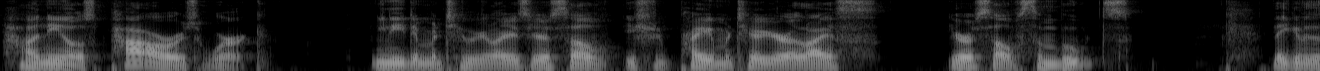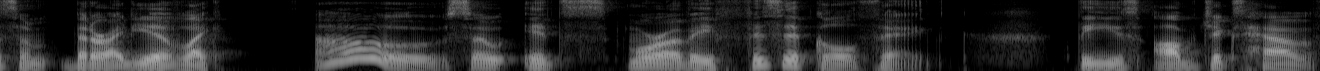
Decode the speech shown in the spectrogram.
how Neo's powers work. You need to materialize yourself. You should probably materialize yourself some boots. They give us some better idea of like, oh, so it's more of a physical thing. These objects have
